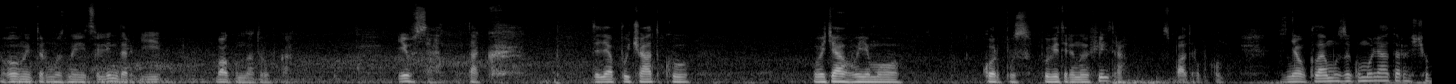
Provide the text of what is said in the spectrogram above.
головний тормозний циліндр і вакуумна трубка. І все. Так, для початку витягуємо корпус повітряного фільтра з патрубком. Зняв клему з акумулятора, щоб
